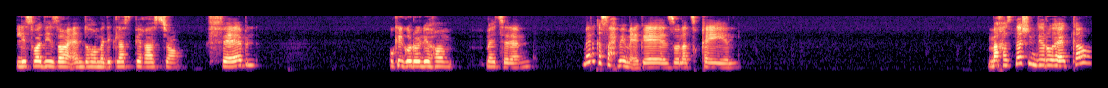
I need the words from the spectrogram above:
اللي soi-disant عندهم هذيك l'inspiration faible وكيقولوا لهم مثلا مالك صاحبي معكاز ولا ثقيل ما خصناش نديرو هكا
